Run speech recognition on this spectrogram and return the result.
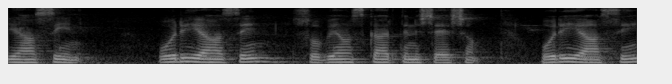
യാസീൻ ഒരു യാസീൻ സുബഹ നമസ്കാരത്തിന് ശേഷം ഒരു യാസീൻ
